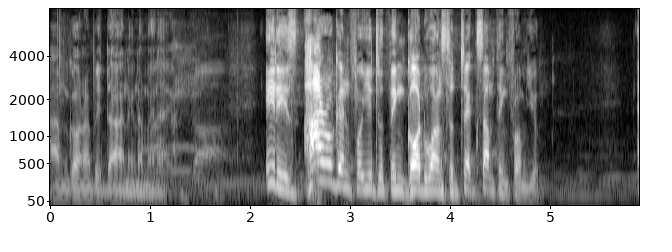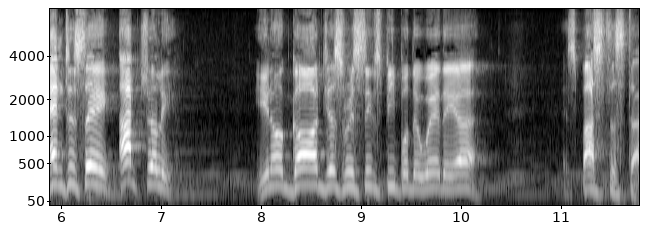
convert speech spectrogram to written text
I'm going to be done in a minute. It is arrogant for you to think God wants to take something from you and to say, actually, you know, God just receives people the way they are. As Pastor Stan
